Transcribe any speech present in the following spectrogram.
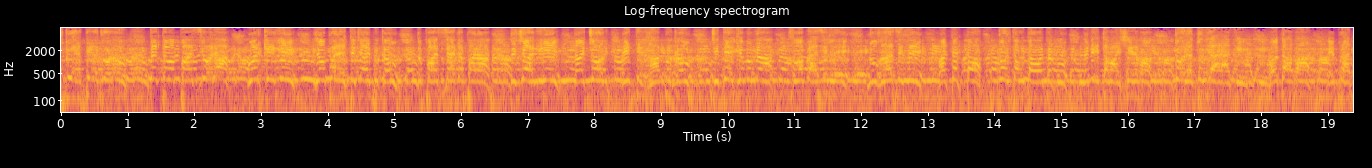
سکوته جوړو دلته پاسیولا ورکیږي یو به کوو د پاسۍ دپاره د جهانګیري دا چوک انتخاب به کوو چې کې موږ صوبه ضلع نوغا ضلع اټکتا ټول ته دعوت وکړو د دې تماشې نه ټوله دنیا راځي او دا به عبرت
